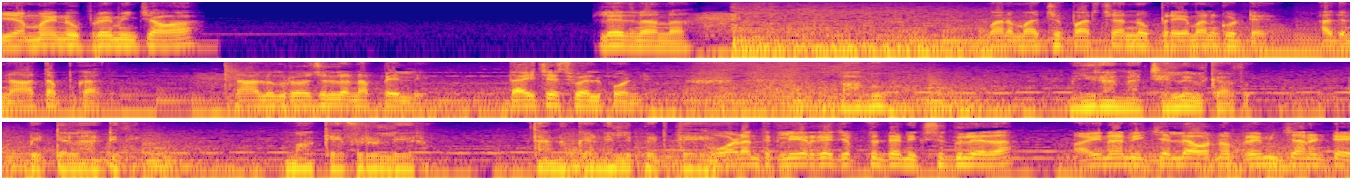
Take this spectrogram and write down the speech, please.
ఈ అమ్మాయి నువ్వు ప్రేమించావా? లేదు నాన్న. మన మధ్య పరిచయం నువ్వు ప్రేమ అనుకుంటే అది నా తప్పు కాదు. నాలుగు రోజుల్లో నా పెళ్ళి దయచేసి వెళ్ళిపోండి. బాబు మీరా నా చెల్లెలు కాదు. బిడ్డలాంటిది. మాకెవరూ లేరు. తను కన్నెళ్ళి పెడితే ఓడంత క్లియర్గా చెప్తుంటే నీకు సిగ్గులేదా అయినా నీ చెల్లి ఎవరినో ప్రేమించానంటే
